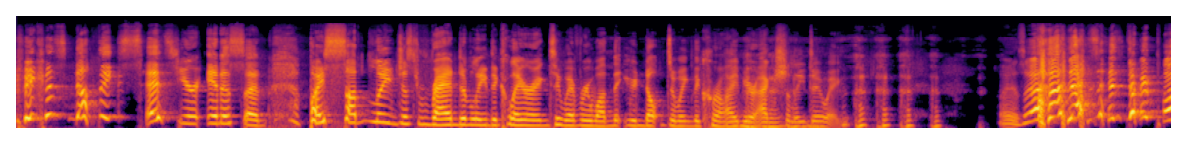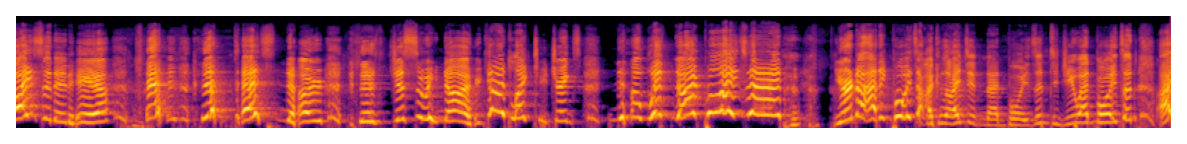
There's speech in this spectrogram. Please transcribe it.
because nothing says you're innocent by suddenly just randomly declaring to everyone that you're not doing the crime you're actually doing. No poison in here. There- There's no. There's, just so we know, yeah, I'd like two drinks with no poison. You're not adding poison because I didn't add poison. Did you add poison? I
